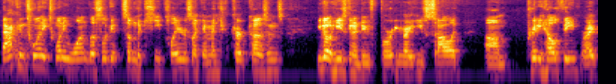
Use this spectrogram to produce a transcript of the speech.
Back in 2021, let's look at some of the key players. Like I mentioned, Kirk Cousins. You know he's going to do for you, right? He's solid. Um, pretty healthy, right?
